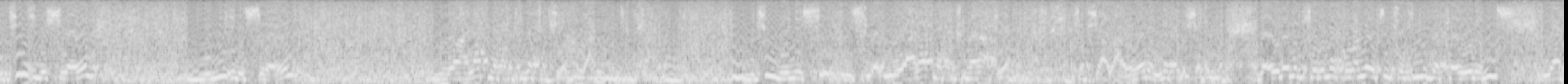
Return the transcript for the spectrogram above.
bütün ilişkileri dini ilişkileri muvalat noktasında kesiyor Allah'ın bütün dini ilişkileri muvalat noktasında ne yapıyor? kesiyor Allah'ın verin net bir şekilde. Ve öyle bir kelime kullanıyor ki kesinlikle tevhide hiç yer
